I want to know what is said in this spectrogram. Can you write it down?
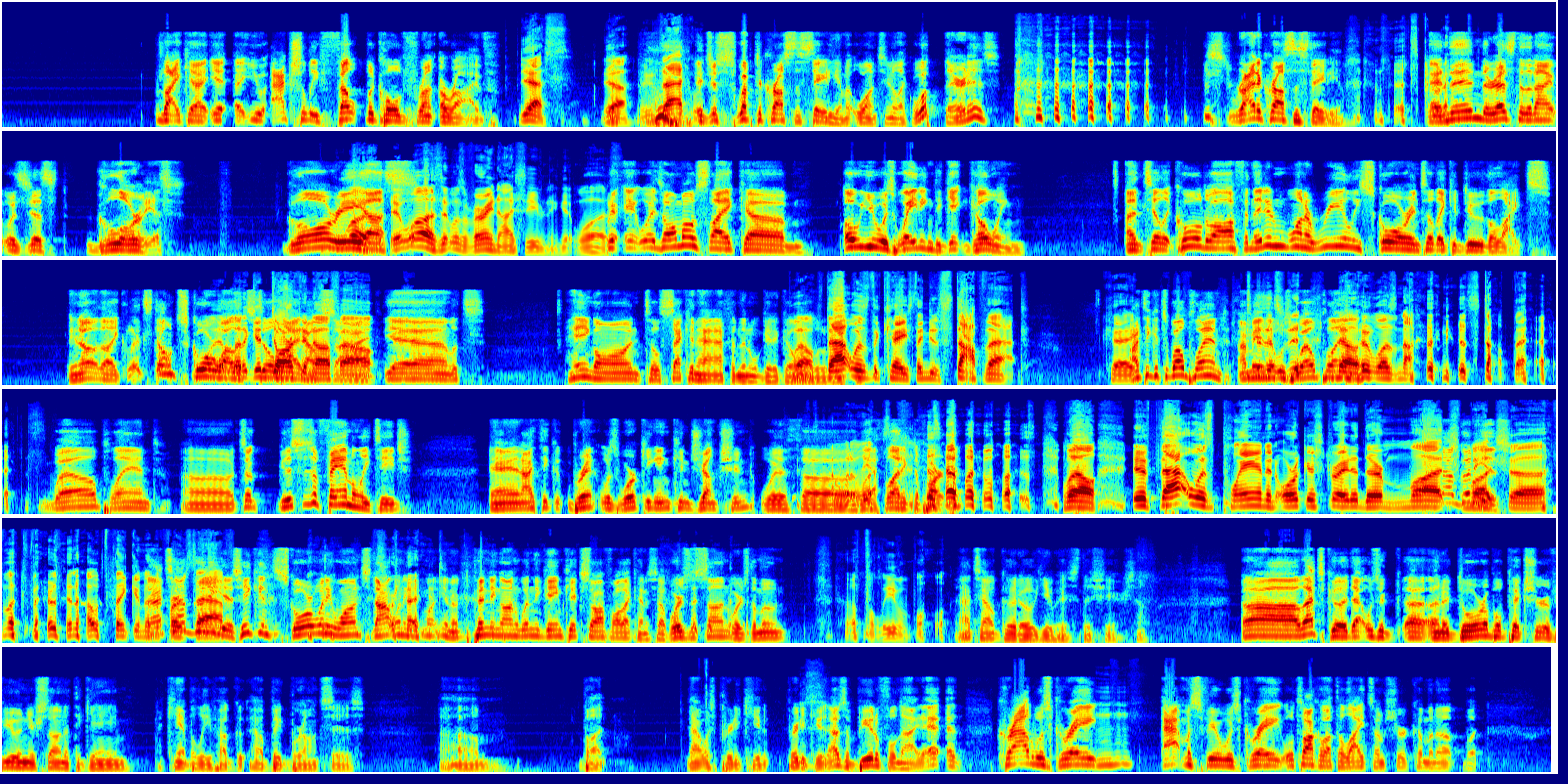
like uh, it, uh, you actually felt the cold front arrive. Yes, yeah, exactly. It just swept across the stadium at once. And you're like, whoop, there it is. just right across the stadium. That's And then the rest of the night was just glorious. It Glorious. was. It was. It was a very nice evening. It was. It- It was almost like um, OU was waiting to get going until it cooled off, and they didn't want to really score until they could do the lights. You know, like let's don't score Let- while let it's it get still dark enough outside. out. Yeah, let's hang on till second half, and then we'll get it going. well, that bit. was the case. They need to stop that. Okay. I think it's well planned. I mean, it was well planned. No, it was not. They need to stop that. Well planned. Uh, it's a this is a family teach, and I think Brent was working in conjunction with uh, the athletic department. what it was? Well, if that was planned and orchestrated, they're much, much, uh, much better than I was thinking in That's how good half. he is. He can score when he wants, not when he, you know, depending on when the game kicks off, all that kind of stuff. Where's the sun? Where's the moon? Unbelievable. That's how good OU is this year. So, uh, that's good. That was a uh, an adorable picture of you and your son at the game. Can't believe how good, how big Bronx is. Um, but that was pretty cute. Pretty cute. That was a beautiful night. Eh, eh, crowd was great. Atmosphere was great. We'll talk about the lights, I'm sure, coming up. But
